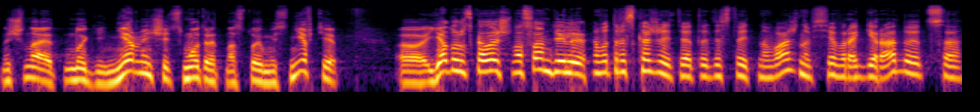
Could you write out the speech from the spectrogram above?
начинают многие нервничать, смотрят на стоимость нефти. Э, Я должен сказать, что на самом деле Ну вот расскажите, это действительно важно. Все враги радуются.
